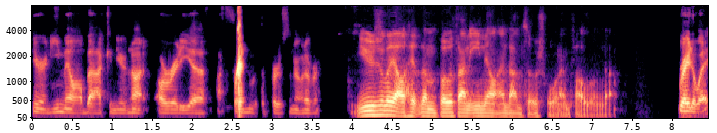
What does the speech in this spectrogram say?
hear an email back and you're not already a, a friend with the person or whatever? Usually I'll hit them both on email and on social when I'm following up. Right away.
